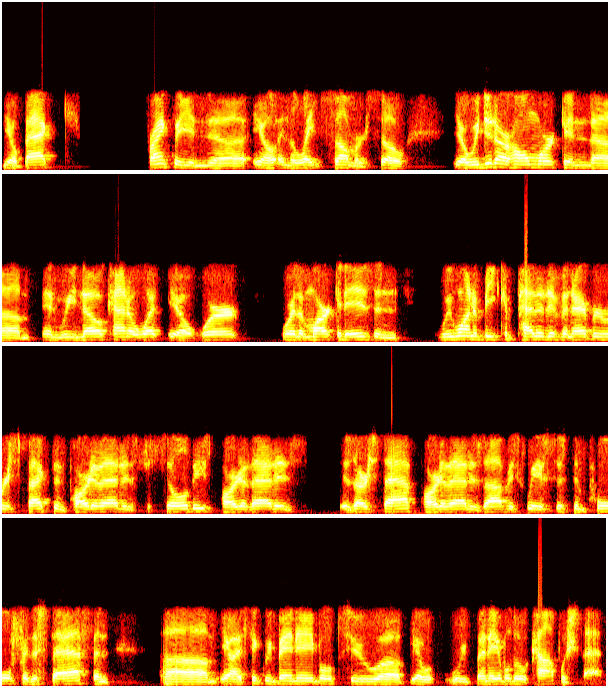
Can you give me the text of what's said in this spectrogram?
you know back frankly, in uh, you know in the late summer. So, you know, we did our homework and um, and we know kind of what you know where where the market is, and we want to be competitive in every respect. And part of that is facilities. Part of that is is our staff. Part of that is obviously assistant pool for the staff, and um, you know, I think we've been able to uh, you know we've been able to accomplish that.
